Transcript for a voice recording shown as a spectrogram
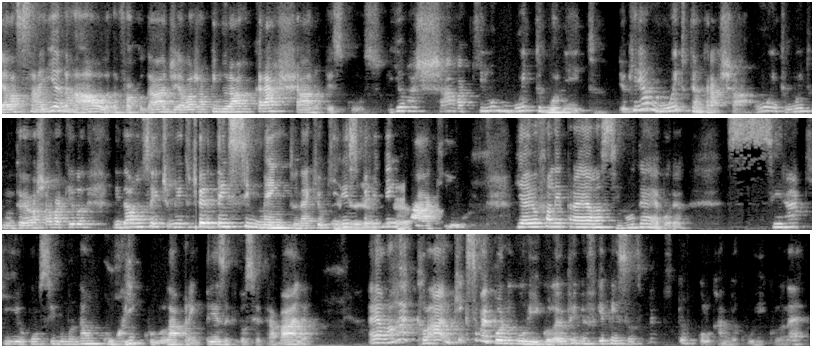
ela saía da aula, da faculdade, ela já pendurava o crachá no pescoço. E eu achava aquilo muito bonito. Eu queria muito ter um crachá, muito, muito, muito. Eu achava aquilo, me dava um sentimento de pertencimento, né? Que eu queria é, experimentar é. aquilo. E aí eu falei para ela assim, ô Débora, será que eu consigo mandar um currículo lá para a empresa que você trabalha? Aí ela, ah, claro, o que, que você vai pôr no currículo? Eu, eu fiquei pensando, o que eu vou colocar no meu currículo, né?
